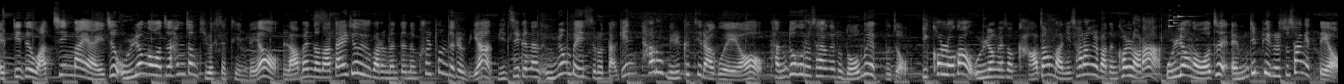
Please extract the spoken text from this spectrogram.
에뛰드 왓츠 인 마이 아이즈 올려 어워즈 한정 기획 세트인데요. 라벤더나 딸기우유 바르면 뜨는 쿨톤들을 위한 미지근한 음영 베이스로 딱인 타로 밀크티라고 해요. 단독으로 사용해도 너무 예쁘죠? 이 컬러가 올영에서 가장 많이 사랑을 받은 컬러라 올영 어워즈 MD픽을 수상했대요.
